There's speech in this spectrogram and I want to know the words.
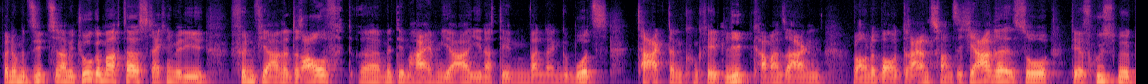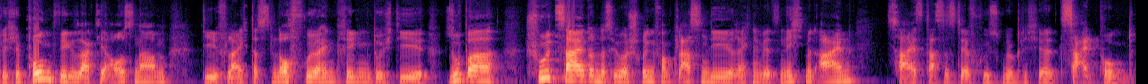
wenn du mit 17 Abitur gemacht hast, rechnen wir die fünf Jahre drauf äh, mit dem halben Jahr, je nachdem, wann dein Geburtstag dann konkret liegt, kann man sagen, roundabout 23 Jahre ist so der frühestmögliche Punkt. Wie gesagt, die Ausnahmen die vielleicht das noch früher hinkriegen durch die super Schulzeit und das Überspringen von Klassen, die rechnen wir jetzt nicht mit ein. Das heißt, das ist der frühestmögliche Zeitpunkt.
